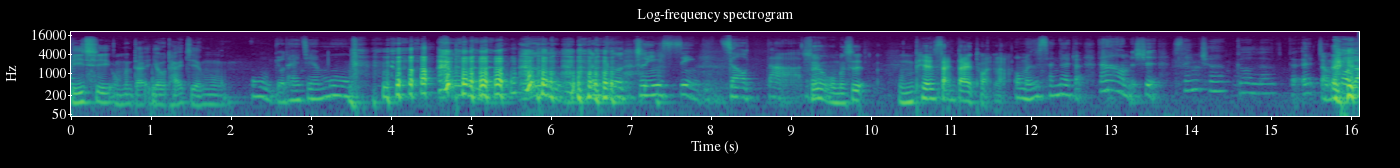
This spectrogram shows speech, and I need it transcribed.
比起我们的有台节目。哦，有台节目，哦 哦，那个争议性比较大，所以我们是，我们偏三代团啦。我们是三代团，大家好，我们是三车 Go Love 的，哎，讲错了，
